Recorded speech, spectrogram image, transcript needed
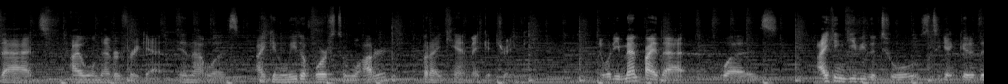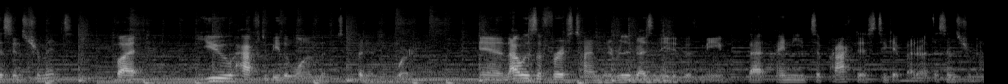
that I will never forget. And that was, I can lead a horse to water, but I can't make it drink. And what he meant by that was I can give you the tools to get good at this instrument, but you have to be the one to put in the work. And that was the first time that it really resonated with me that I need to practice to get better at this instrument.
